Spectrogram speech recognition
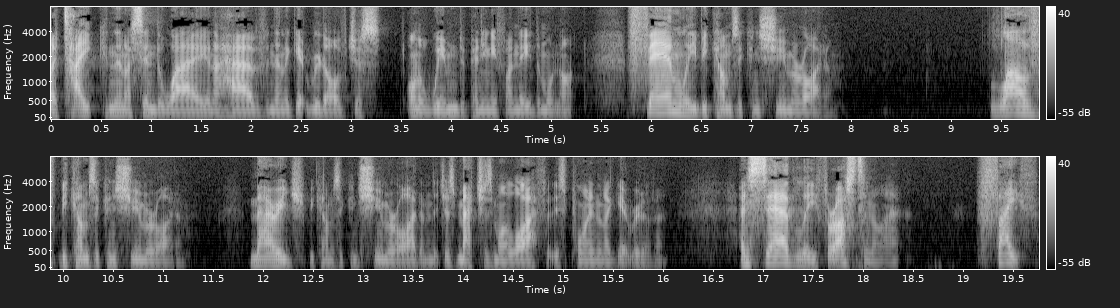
I take and then I send away and I have and then I get rid of just on a whim, depending if I need them or not. Family becomes a consumer item. Love becomes a consumer item. Marriage becomes a consumer item that just matches my life at this point and then I get rid of it. And sadly for us tonight, faith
